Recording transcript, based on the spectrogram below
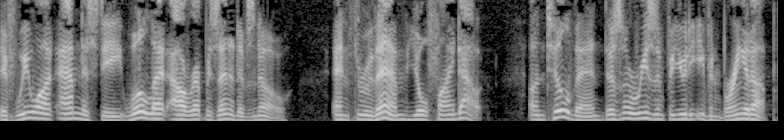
If we want amnesty, we'll let our representatives know, and through them, you'll find out. Until then, there's no reason for you to even bring it up.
